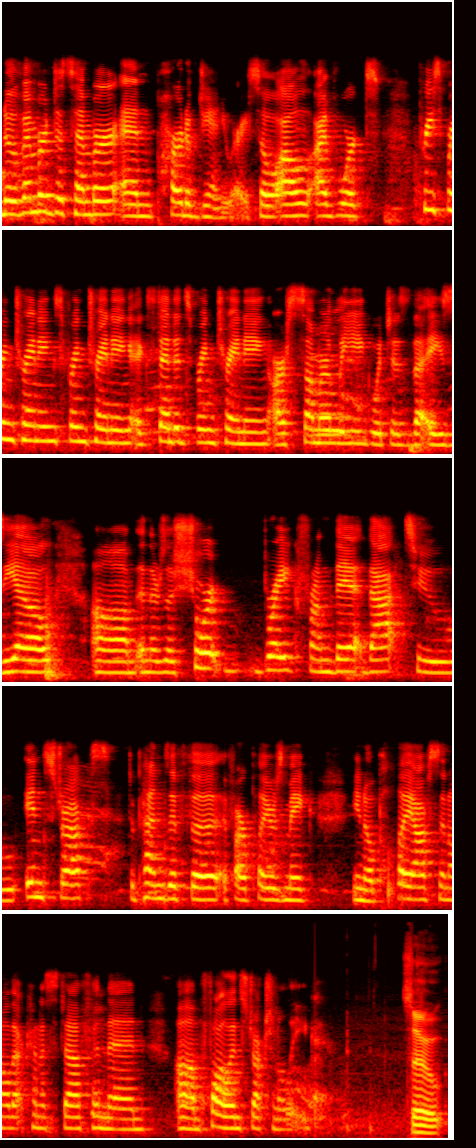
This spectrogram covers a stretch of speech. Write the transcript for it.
November, December, and part of January. So I'll I've worked pre-spring training, spring training, extended spring training, our summer league, which is the AZL, um, and there's a short break from that that to instructs. Depends if the if our players make you know playoffs and all that kind of stuff, and then um, fall instructional league. So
